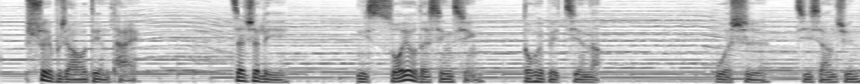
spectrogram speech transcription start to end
“睡不着电台”，在这里，你所有的心情都会被接纳。我是吉祥君，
